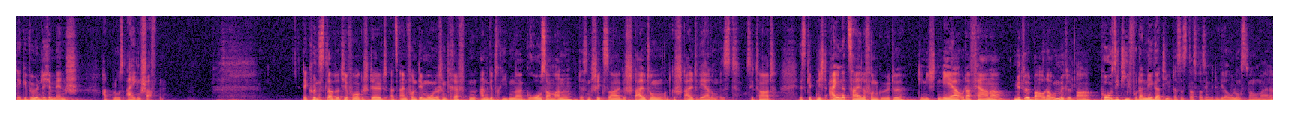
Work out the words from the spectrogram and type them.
Der gewöhnliche Mensch hat bloß Eigenschaften. Der Künstler wird hier vorgestellt als ein von dämonischen Kräften angetriebener großer Mann, dessen Schicksal Gestaltung und Gestaltwerdung ist. Zitat: Es gibt nicht eine Zeile von Goethe, die nicht näher oder ferner, mittelbar oder unmittelbar, positiv oder negativ, das ist das, was ich mit dem Wiederholungszwang meine,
